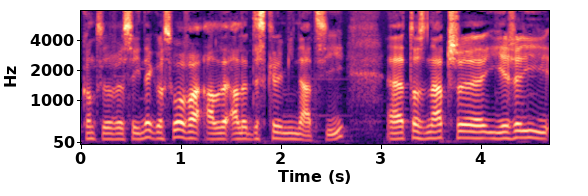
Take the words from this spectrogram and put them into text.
kontrowersyjnego słowa, ale, ale dyskryminacji. E, to znaczy, jeżeli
